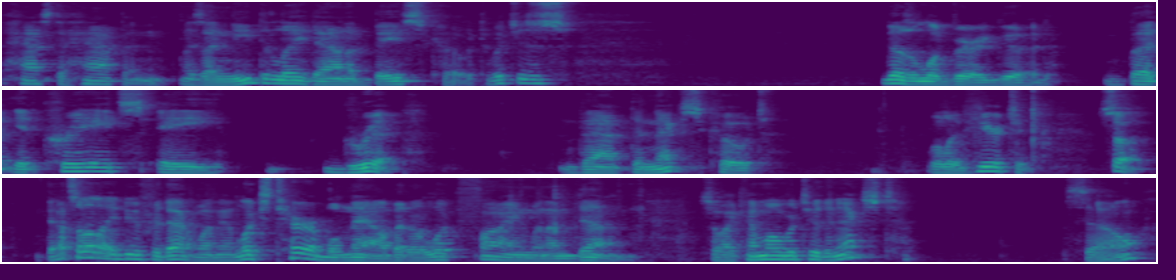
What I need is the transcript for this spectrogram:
Has to happen is I need to lay down a base coat, which is doesn't look very good, but it creates a grip that the next coat will adhere to. So that's all I do for that one. It looks terrible now, but it'll look fine when I'm done. So I come over to the next cel,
